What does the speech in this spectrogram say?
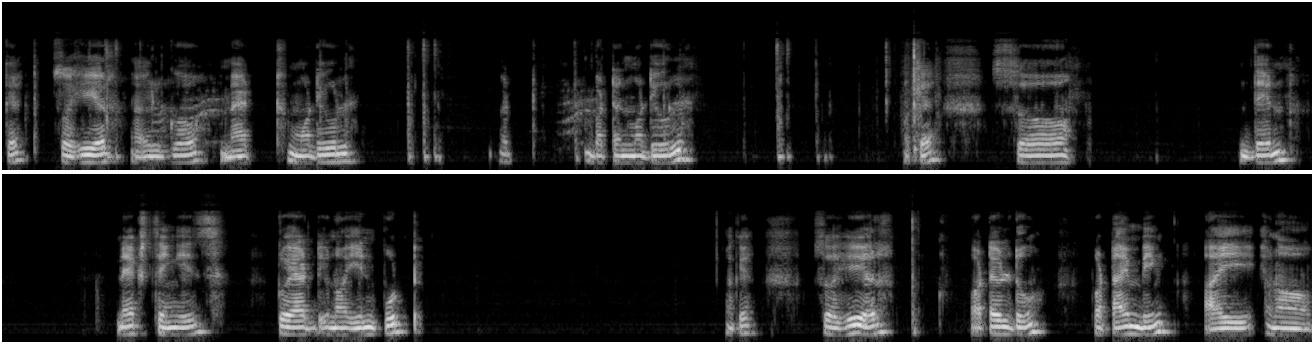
okay. So here i will go mat module button module. Okay so then next thing is to add you know input. Okay so here what I will do for time being I you know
